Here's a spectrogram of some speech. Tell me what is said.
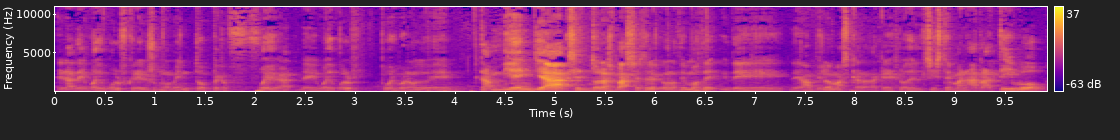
era de White Wolf, creo en su momento, pero fue de White Wolf, pues bueno, eh, también ya sentó las bases de lo que conocemos de, Vampiro la Mascarada, que es lo del sistema narrativo,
